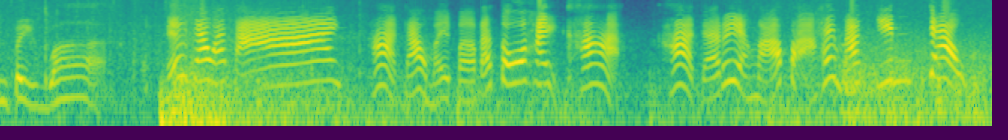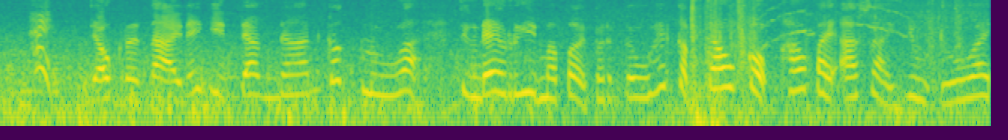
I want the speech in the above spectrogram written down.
นไปว่าเจ้าเจ้ากระต่ายถ้าเจ้าไม่เปิดประตูให้ข้าข้าจะเรียกหมาป่าให้มากินเจ้าเจ้ากระต่ายได้ยินดังนั้นก็กลัว จึงได้รีบมาเปิดประตูให้กับเจ้ากบเข้าไปอาศัยอยู่ด้วย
